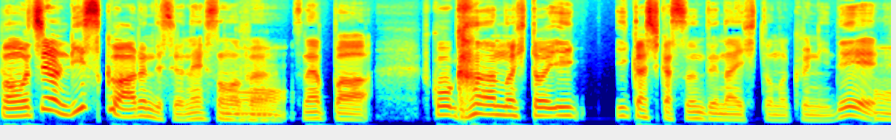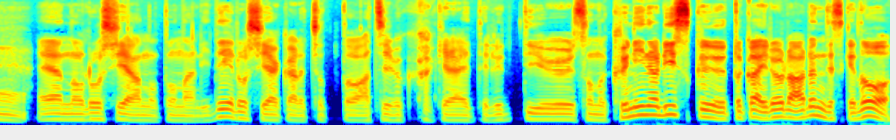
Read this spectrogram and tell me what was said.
あもちろんリスクはあるんですよねそのうん。分そのやっぱ福岡の人以以下しか住んでない人の国で、うん。えーあのロシアの隣でロシアからちょっと圧力かけられてるっていうその国のリスクとかいろいろあるんですけど、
